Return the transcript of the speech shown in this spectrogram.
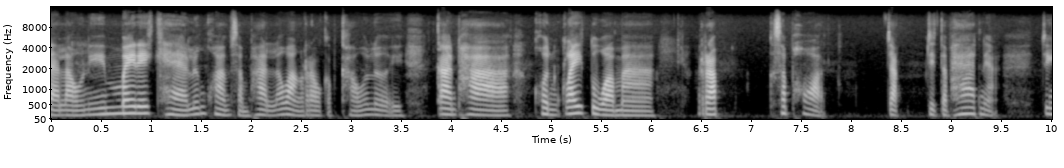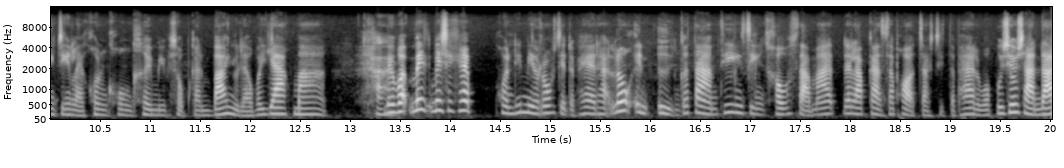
แต่เรานี้ไม่ได้แคร์เรื่องความสัมพันธ์ระหว่างเรากับเขาเลย การพาคนใกล้ตัวมารับ support จากจิตแพทย์เนี่ย จริง ๆ หลายคนคงเคยมีประสบการณ์บ้างอยู่แล้วว่ายากมากค่ะไม่ว่าไม่ไม่ใช่แค่คนที่มีโรคจิตเภทฮะโรคอื่น ๆ ก็ตามที่จริง ๆ เขาสามารถได้รับการ support จากจิตแพทย์หรือว่าผู้เชี่ยวชาญได้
